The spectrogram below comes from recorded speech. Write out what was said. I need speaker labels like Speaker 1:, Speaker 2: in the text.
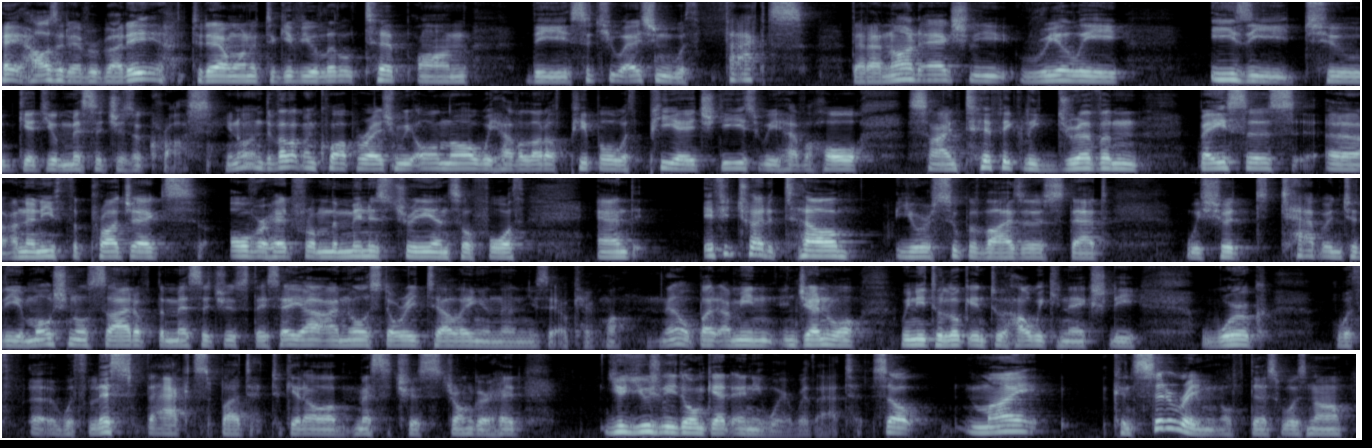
Speaker 1: Hey, how's it everybody? Today I wanted to give you a little tip on the situation with facts that are not actually really easy to get your messages across. You know, in development cooperation, we all know we have a lot of people with PhDs. We have a whole scientifically driven basis uh, underneath the projects, overhead from the ministry and so forth. And if you try to tell your supervisors that we should tap into the emotional side of the messages. They say, yeah, I know storytelling. And then you say, okay, well, no. But I mean, in general, we need to look into how we can actually work with, uh, with less facts, but to get our messages stronger ahead. You usually don't get anywhere with that. So my considering of this was now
